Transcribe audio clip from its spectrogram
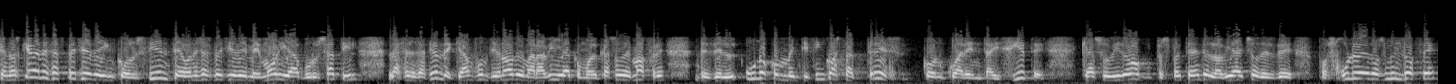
Se nos queda en esa especie de inconsciente o en esa especie de memoria bursátil la sensación de que han funcionado de maravilla, como el caso de Mafre, desde el 1,25 hasta 3,47, que ha subido, pues prácticamente lo había hecho desde pues, julio de 2012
